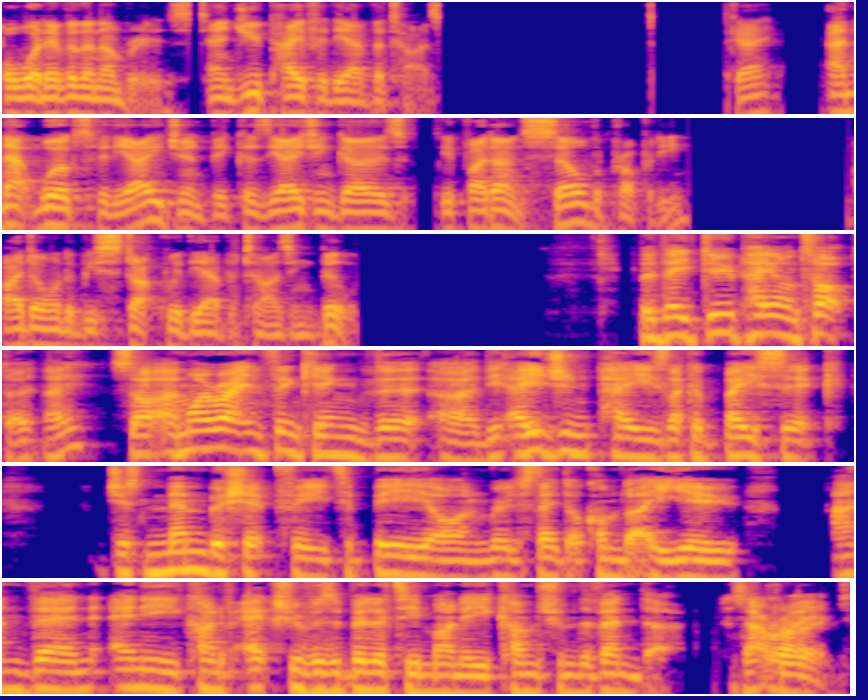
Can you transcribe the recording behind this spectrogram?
or whatever the number is, and you pay for the advertising. Okay. And that works for the agent because the agent goes, if I don't sell the property, I don't want to be stuck with the advertising bill. But they do pay on top, don't they? So am I right in thinking that uh, the agent pays like a basic just membership fee to be on realestate.com.au and then any kind of extra visibility money comes from the vendor? Is that Correct. right?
